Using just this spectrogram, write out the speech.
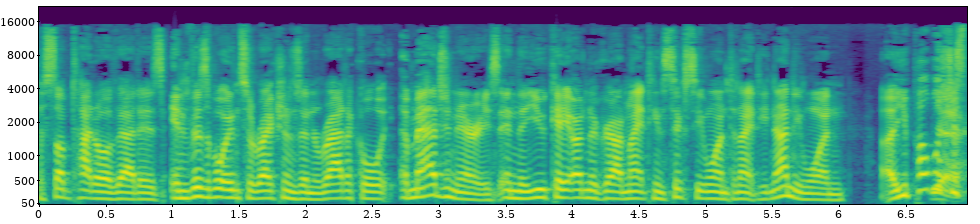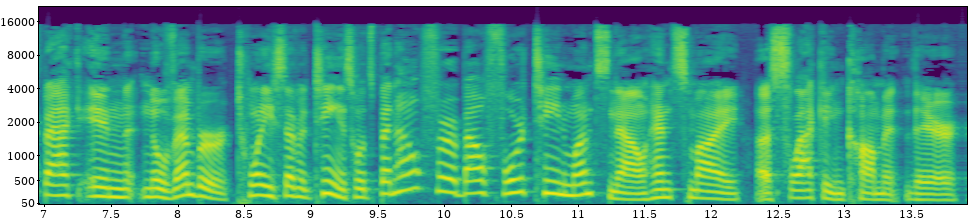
The subtitle of that is Invisible Insurrections and Radical Imaginaries in the UK Underground 1961 to 1991. Uh, you published yeah. this back in November 2017, so it's been out for about 14 months now, hence my uh, slacking comment there.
